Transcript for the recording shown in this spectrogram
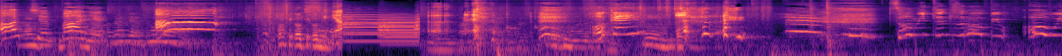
Ocie, panie! Okej, okej, okej. Okej! Co mi tym zrobił? O mój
